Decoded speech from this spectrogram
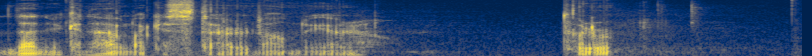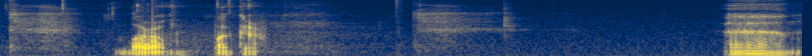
And then you can have like a stair down there to the bottom bugger. And I'm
